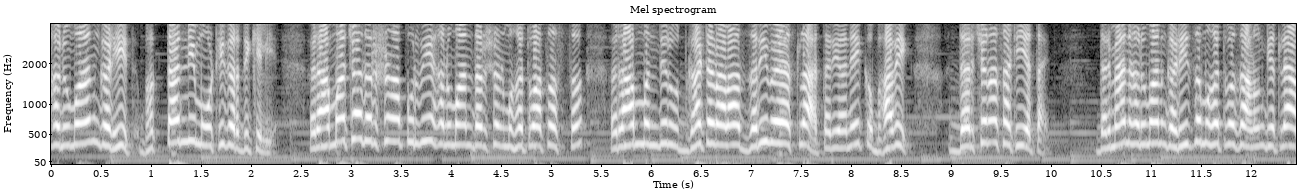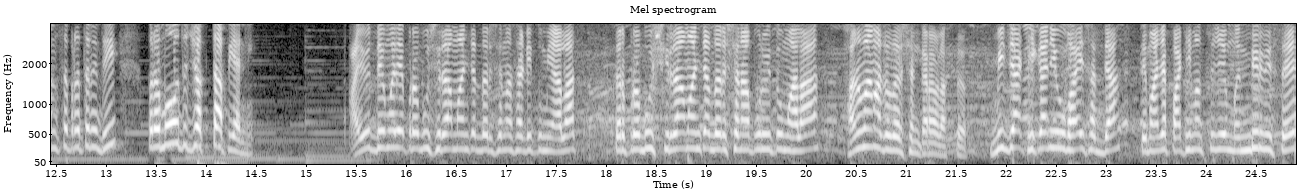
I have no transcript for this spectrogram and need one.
हनुमान गढीत भक्तांनी मोठी गर्दी केली आहे. रामाच्या दर्शनापूर्वी हनुमान दर्शन महत्वाचं असतं. राम मंदिर उद्घाटनाला जरी वेळ असला तरी अनेक भाविक दर्शनासाठी येत आहेत. दरम्यान हनुमान गढीचं महत्त्व जाणून घेतलंय आमचे प्रतिनिधी प्रमोद जगताप यांनी. अयोध्येमध्ये प्रभू श्रीरामांच्या दर्शनासाठी तुम्ही आलात तर प्रभू श्रीरामांच्या दर्शनापूर्वी तुम्हाला हनुमानाचं दर्शन करावं लागतं. मी ज्या ठिकाणी उभा आहे सध्या ते माझ्या पाठीमागचं जे मंदिर दिसतंय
